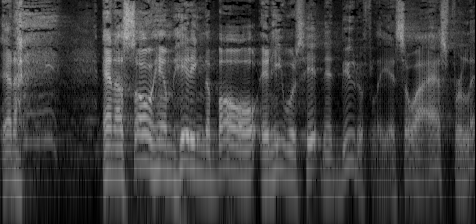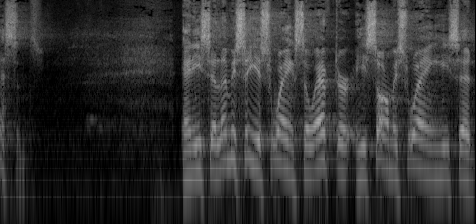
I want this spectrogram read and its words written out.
and I, and I saw him hitting the ball and he was hitting it beautifully. And so I asked for lessons. And he said, Let me see you swing. So after he saw me swing, he said,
